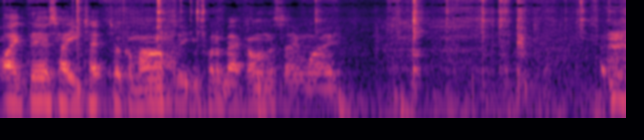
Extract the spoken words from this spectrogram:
like this, how you took them off, so you can put them back on the same way.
